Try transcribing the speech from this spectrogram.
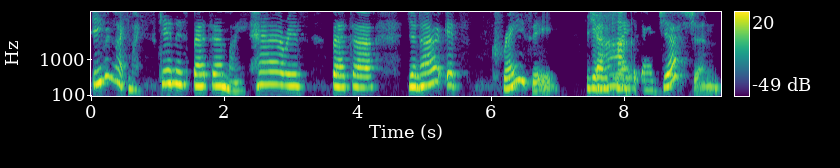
even like my skin is better, my hair is better. You know, it's crazy. Yeah. And my digestion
